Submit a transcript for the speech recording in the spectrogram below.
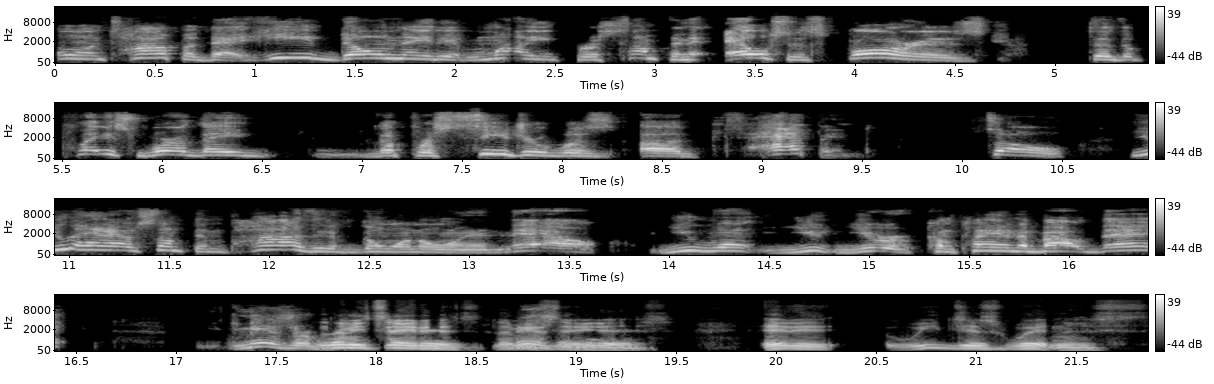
On top of that, he donated money for something else as far as to the place where they the procedure was uh happened. So you have something positive going on, and now you won't you you're complaining about that miserable. Let me say this. Let me say this. It is we just witnessed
